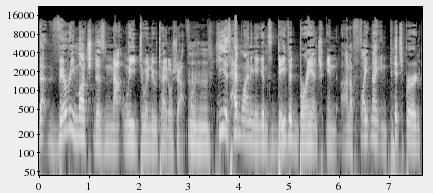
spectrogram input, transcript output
that very much does not lead to a new title shot for him. He is headlining against David Branch in on a fight night in Pittsburgh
